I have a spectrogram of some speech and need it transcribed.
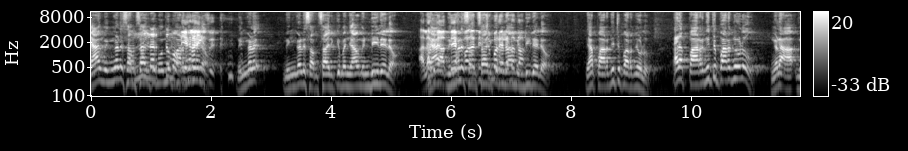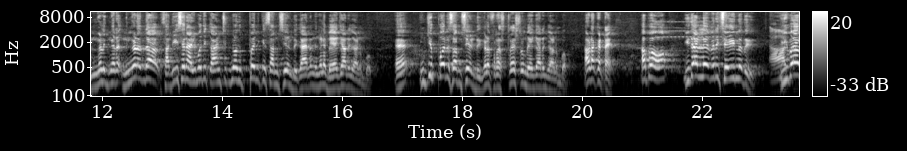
ഞാൻ നിങ്ങൾ സംസാരിക്കുമ്പോൾ ഒന്നും പറഞ്ഞില്ലല്ലോ നിങ്ങൾ നിങ്ങൾ സംസാരിക്കുമ്പോൾ ഞാൻ മിണ്ടിയില്ലല്ലോ നിങ്ങൾ സംസാരിക്കുമ്പോൾ ഞാൻ? മിണ്ടിയില്ലല്ലോ ഞാൻ പറഞ്ഞിട്ട് പറഞ്ഞോളൂ. അല്ല പറഞ്ഞിട്ട് പറഞ്ഞോളൂ. നിങ്ങൾ നിങ്ങൾ ഇങ്ങനെ നിങ്ങൾ എന്താ സതീശൻ അഴിമതി കാണിച്ചിട്ടുണ്ടോ എന്ന് ഇപ്പം എനിക്ക് സംശയമുണ്ട്. കാരണം നിങ്ങളെ ബേജാറ് കാണുമ്പോൾ ഏഹ് എനിക്കിപ്പോൾ ഒരു സംശയമുണ്ട്. നിങ്ങളെ ഫ്രസ്ട്രേഷനും ബേജാറും കാണുമ്പോൾ അവിടെ കട്ടെ. അപ്പോൾ ഇതല്ലേ ഇവർ ചെയ്യുന്നത്? ഇവർ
